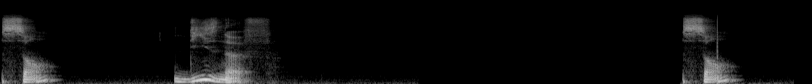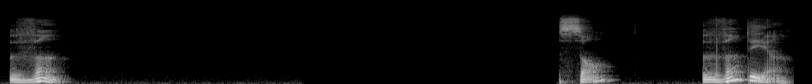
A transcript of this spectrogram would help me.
cent dix-neuf, cent vingt, cent vingt et un,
